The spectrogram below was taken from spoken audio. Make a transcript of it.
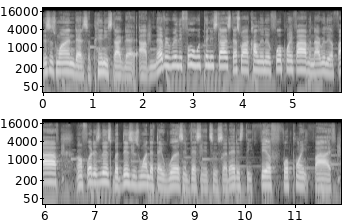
this is one that's a penny stock that I've never really fooled with penny stocks. That's why I call it a 4.5 and not really a five um, for this list. But this is one that they was investing into. So that is the fifth 4.5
